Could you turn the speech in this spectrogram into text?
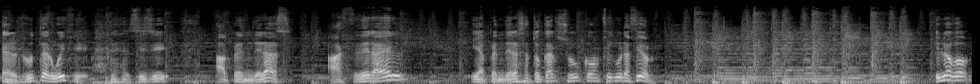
El router Wi-Fi. sí, sí, aprenderás a acceder a él y aprenderás a tocar su configuración. Y luego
